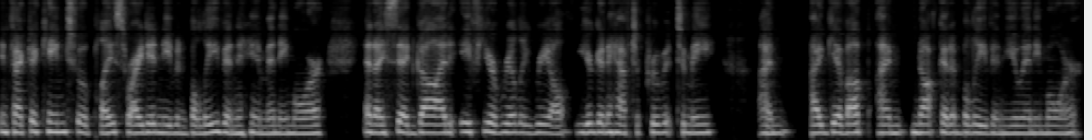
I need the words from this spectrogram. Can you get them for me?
In fact, I came to a place where I didn't even believe in him anymore. And I said, God, if you're really real, you're going to have to prove it to me. I'm I give up. I'm not going to believe in you anymore.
